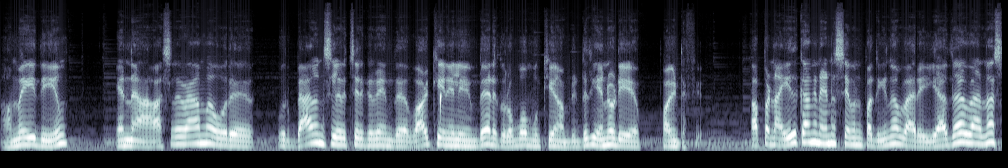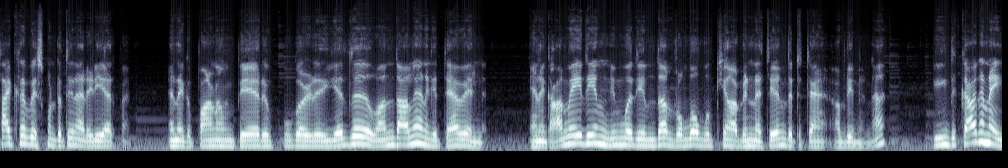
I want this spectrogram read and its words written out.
அமைதியும் என்னை அசராமல் ஒரு ஒரு பேலன்ஸில் வச்சிருக்கிற இந்த வாழ்க்கை நிலையும் தான் எனக்கு ரொம்ப முக்கியம் அப்படின்றது என்னுடைய பாயிண்ட் ஆஃப் வியூ அப்போ நான் இதுக்காக நான் என்ன செய்வேன்னு பார்த்தீங்கன்னா வேறு எதை வேணால் சாக்ரிஃபைஸ் பண்ணுறதுக்கு நான் ரெடியாக இருப்பேன். எனக்கு பணம் பேர் புகழ் எது வந்தாலும் எனக்கு தேவையில்லை. எனக்கு அமைதியும் நிம்மதியும் தான் ரொம்ப முக்கியம் அப்படின்னு நான் தேர்ந்தெடுத்தேன் அப்படின்னா இதுக்காக நான்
